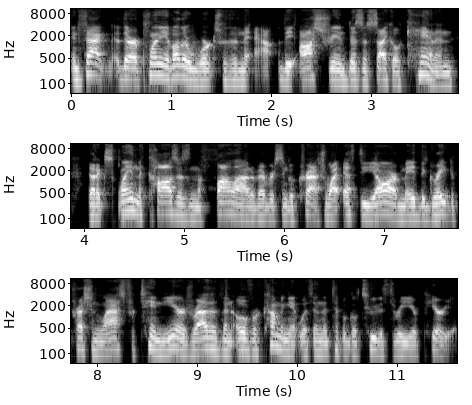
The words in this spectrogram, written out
In fact, there are plenty of other works within the, the Austrian business cycle canon that explain the causes and the fallout of every single crash, why FDR made the Great Depression last for 10 years rather than overcoming it within the typical two to three year period.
